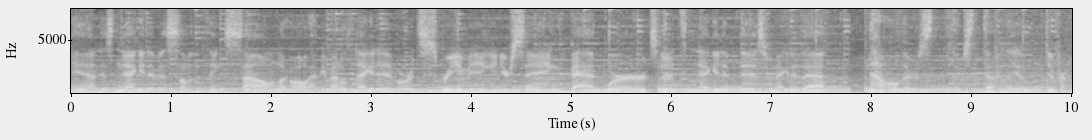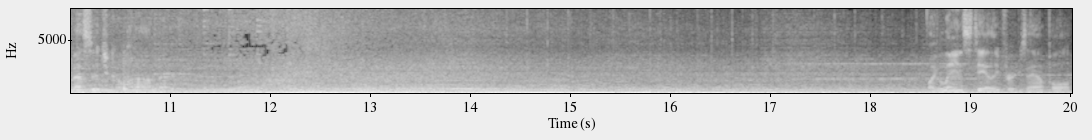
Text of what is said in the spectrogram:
And as negative as some of the things sound, like, oh, heavy metal's negative, or it's screaming and you're saying bad words, or it's negative this or negative that. No, there's, there's definitely a different message going on there. Like Layne Staley, for example,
